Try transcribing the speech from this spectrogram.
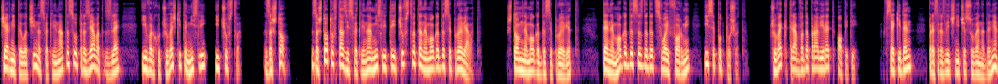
Черните лъчи на светлината се отразяват зле и върху човешките мисли и чувства. Защо? Защото в тази светлина мислите и чувствата не могат да се проявяват. Щом не могат да се проявят, те не могат да създадат свои форми и се подпушват. Човек трябва да прави ред опити. Всеки ден, през различни часове на деня,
